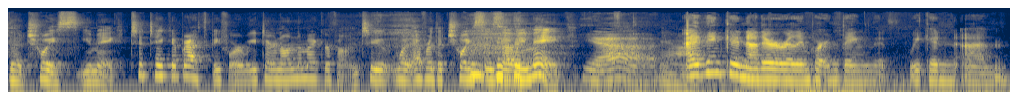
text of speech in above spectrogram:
the choice you make to take a breath before we turn on the microphone to whatever the choices that we make. Yeah. yeah. I think another really important thing that we can um,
